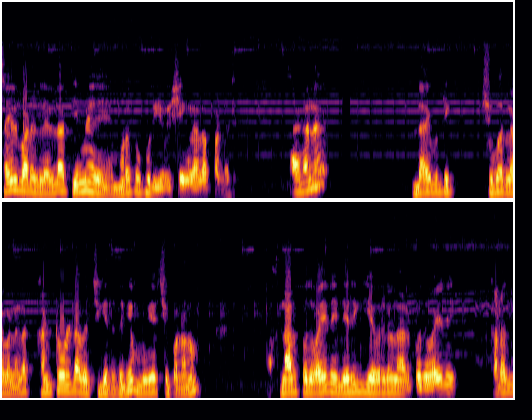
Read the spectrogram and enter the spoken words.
செயல்பாடுகள் எல்லாத்தையுமே முடக்கக்கூடிய விஷயங்களெல்லாம் பண்ணுது. அதனால் டயபெட்டிக் சுகர் லெவலெல்லாம் கண்ட்ரோல்டாக வச்சுக்கிறதுக்கு முயற்சி பண்ணணும். நாற்பது வயதை நெருங்கியவர்கள் நாற்பது வயதை கடன்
